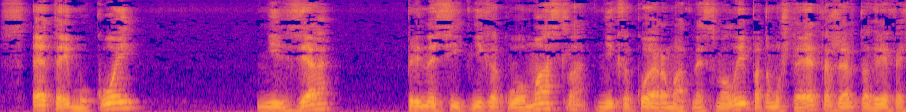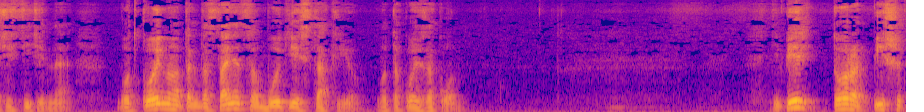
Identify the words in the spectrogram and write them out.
с этой мукой нельзя приносить никакого масла, никакой ароматной смолы, потому что это жертва грехоочистительная. Вот коину она тогда останется, он будет есть так ее. Вот такой закон. Теперь Тора пишет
